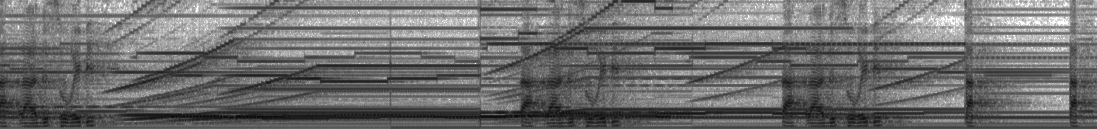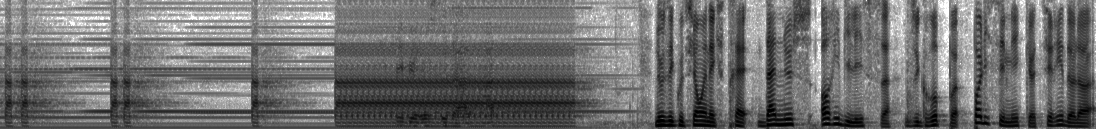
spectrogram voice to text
sacra de suibis. Sacra de suibis. Sacra de souris suibis. Ta ta ta ta ta ta ta ta Nous écoutions un extrait d'Anus Horribilis du groupe Polysémique tiré de la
